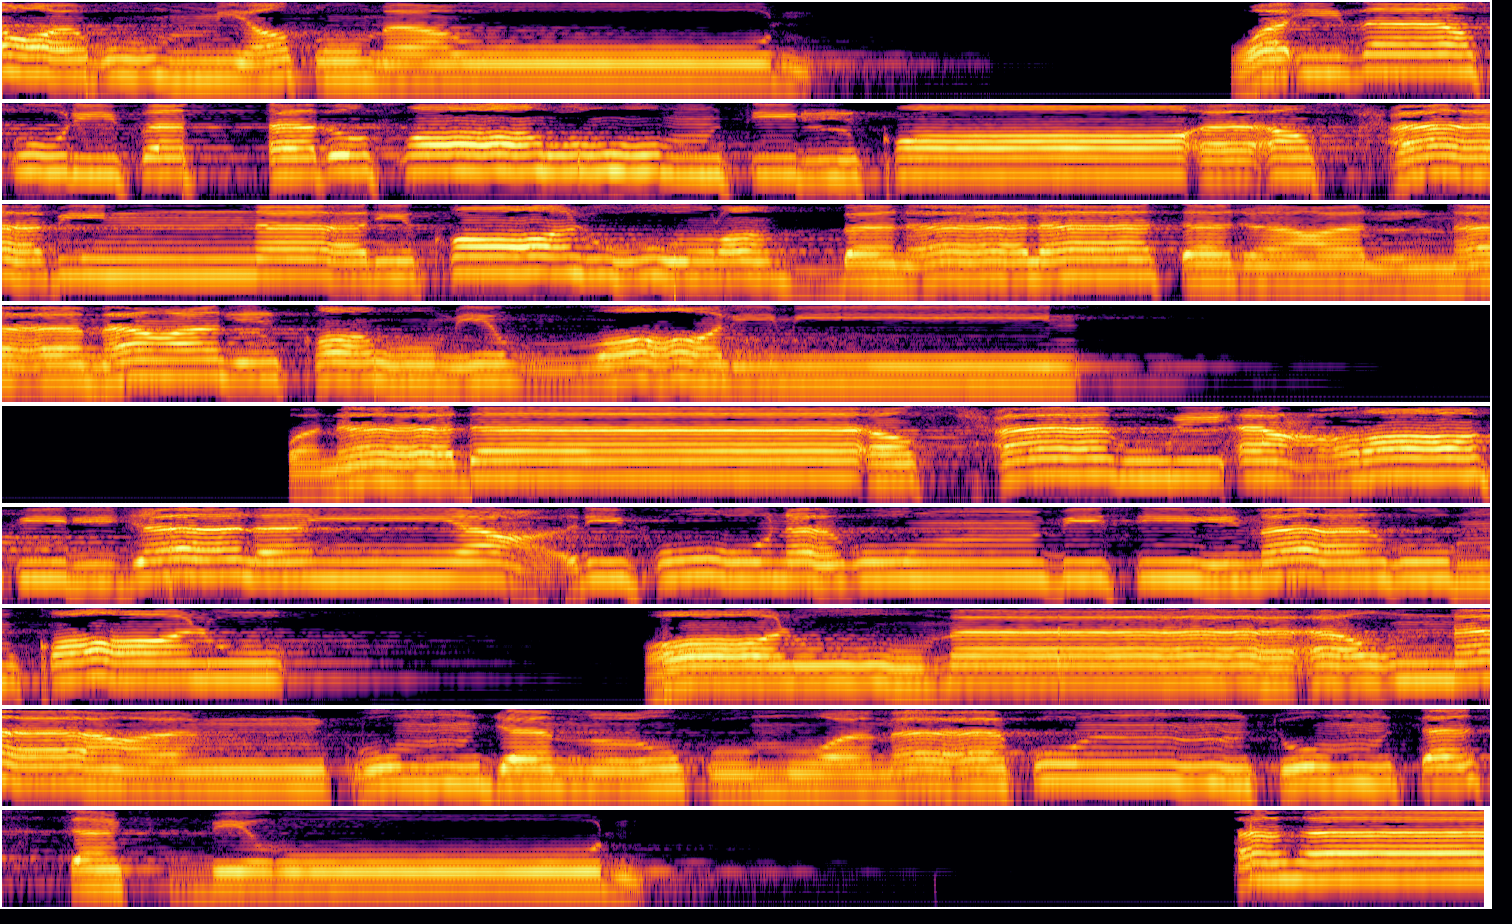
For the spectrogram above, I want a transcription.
وَهُمْ يَطْمَعُونَ. وَإِذَا صُرِفَتْ أَبْصَارُهُمْ تِلْقَاءَ أَصْحَابِ النَّارِ قَالُوا رَبَّنَا لَا تَجْعَلْنَا مَعَ الْقَوْمِ الظَّالِمِينَ. وَنَادَى أَصْحَابُ الْأَعْرَافِ رِجَالًا يَعْرِفُونَهُم بِسِيمَاهُمْ قَالُوا قَالُوا مَا أَغْنَى عَنكُمْ جَمْعُكُمْ وَمَا كُنتُمْ تَسْتَكْبِرُونَ أَهَؤُلَاءِ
